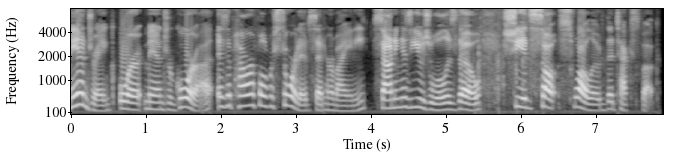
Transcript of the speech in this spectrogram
Mandrake, or mandragora, is a powerful restorative, said Hermione, sounding as usual as though she had swallowed the textbook.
